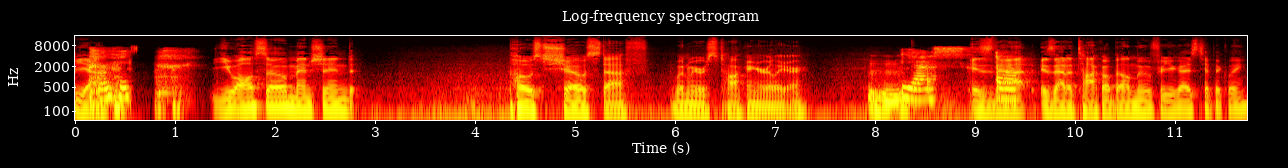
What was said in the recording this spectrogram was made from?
Yeah. You also mentioned post show stuff when we were talking earlier. Mhm. Yes. Is that is that a Taco Bell move for you guys typically?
